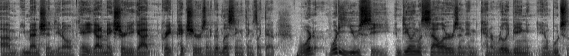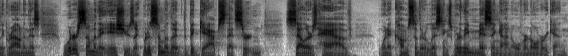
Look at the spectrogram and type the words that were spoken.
Um, you mentioned, you know, hey, you got to make sure you got great pictures and a good listing and things like that. What what do you see in dealing with sellers and, and kind of really being, you know, boots to the ground in this? What are some of the issues? Like, what are some of the, the big gaps that certain sellers have when it comes to their listings? What are they missing on over and over again?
